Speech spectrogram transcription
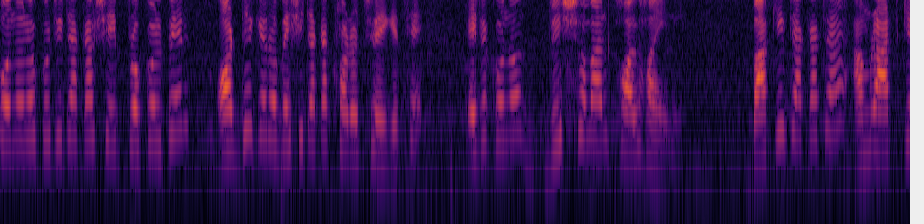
পনেরো কোটি টাকা সেই প্রকল্পের অর্ধেকেরও বেশি টাকা খরচ হয়ে গেছে। এটা কোনো দৃশ্যমান ফল হয়নি। বাকি টাকাটা আমরা আটকে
